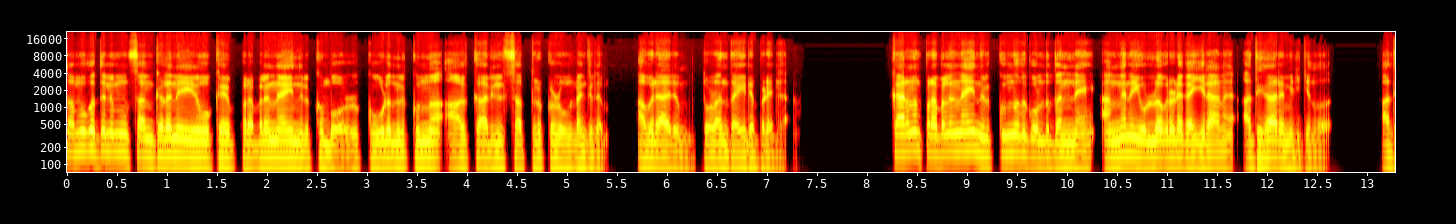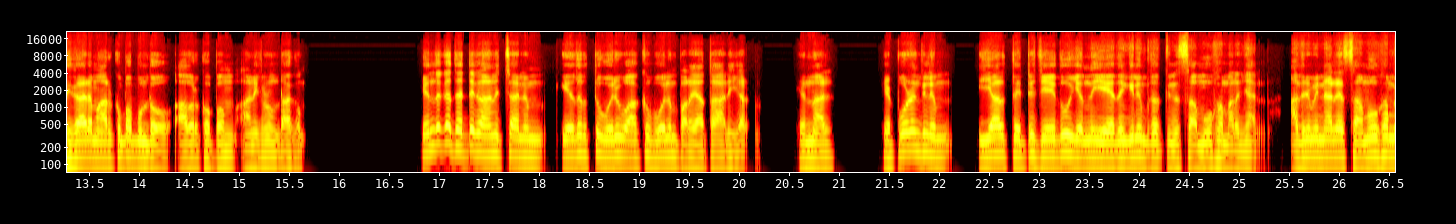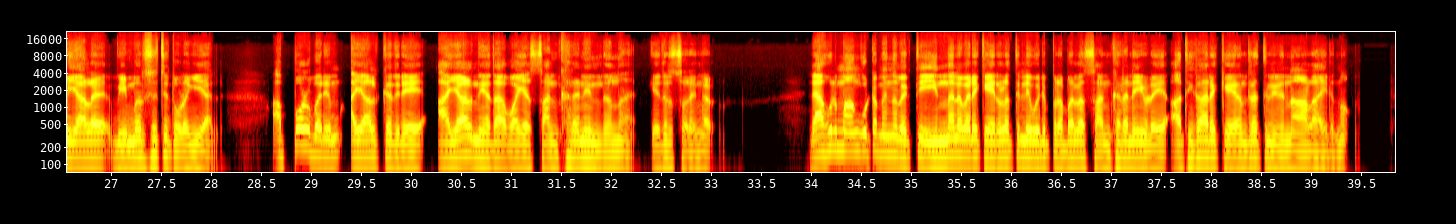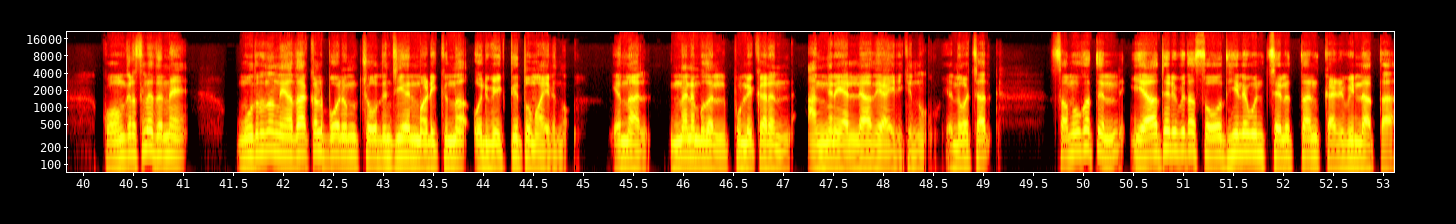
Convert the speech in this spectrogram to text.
സമൂഹത്തിലും സംഘടനയിലുമൊക്കെ പ്രബലനായി നിൽക്കുമ്പോൾ കൂടെ നിൽക്കുന്ന ആൾക്കാരിൽ ശത്രുക്കൾ ഉണ്ടെങ്കിലും അവരാരും തൊടാൻ ധൈര്യപ്പെടില്ല. കാരണം പ്രബലനായി നിൽക്കുന്നത് കൊണ്ട് തന്നെ അങ്ങനെയുള്ളവരുടെ കയ്യിലാണ് അധികാരമിരിക്കുന്നത്. അധികാരം ആർക്കൊപ്പമുണ്ടോ അവർക്കൊപ്പം അണികളുണ്ടാകും. എന്തൊക്കെ തെറ്റ് കാണിച്ചാലും എതിർത്ത് ഒരു വാക്ക് പോലും പറയാത്ത അണികൾ. എന്നാൽ എപ്പോഴെങ്കിലും ഇയാൾ തെറ്റ് ചെയ്തു എന്ന് ഏതെങ്കിലും വിധത്തിൽ സമൂഹം അറിഞ്ഞാൽ അതിനു പിന്നാലെ സമൂഹം ഇയാളെ വിമർശിച്ചു തുടങ്ങിയാൽ അപ്പോൾ വരും അയാൾക്കെതിരെ അയാൾ നേതാവായ സംഘടനയിൽ നിന്ന് എതിർസ്വരങ്ങൾ. രാഹുൽ മാങ്കൂട്ടം എന്ന വ്യക്തി ഇന്നലെ വരെ കേരളത്തിലെ ഒരു പ്രബല സംഘടനയുടെ അധികാര കേന്ദ്രത്തിലിരുന്ന ആളായിരുന്നു. കോൺഗ്രസിലെ തന്നെ മുതിർന്ന നേതാക്കൾ പോലും ചോദ്യം ചെയ്യാൻ മടിക്കുന്ന ഒരു വ്യക്തിത്വമായിരുന്നു. എന്നാൽ ഇന്നലെ മുതൽ പുള്ളിക്കാരൻ അങ്ങനെയല്ലാതെ ആയിരിക്കുന്നു. എന്ന് വച്ചാൽ സമൂഹത്തിൽ യാതൊരുവിധ സ്വാധീനവും ചെലുത്താൻ കഴിവില്ലാത്ത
